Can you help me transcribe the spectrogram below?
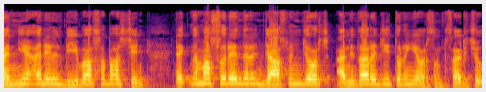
Dhanya Anil Deepa Sebastian Rathnama Surendran Jasmine George Anitha Reji തുടങ്ങിയവർ സംസാരിച്ചു.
